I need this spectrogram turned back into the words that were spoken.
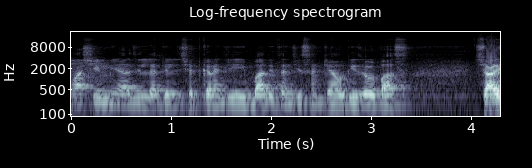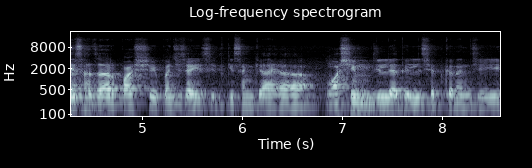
वाशिम या जिल्ह्यातील शेतकऱ्यांची बाधितांची संख्या होती जवळपास चाळीस हजार पाचशे पंचेचाळीस इतकी संख्या ह्या वाशिम जिल्ह्यातील शेतकऱ्यांची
